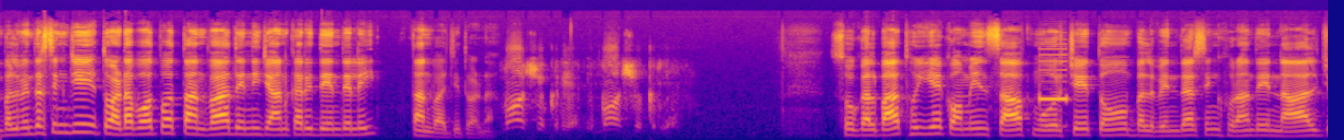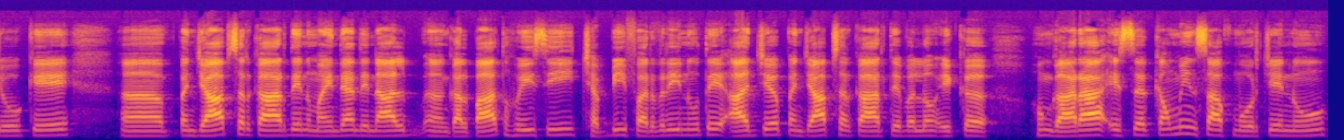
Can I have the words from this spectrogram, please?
ਬਲਵਿੰਦਰ ਸਿੰਘ ਜੀ ਤੁਹਾਡਾ ਬਹੁਤ ਬਹੁਤ ਧੰਨਵਾਦ ਇੰਨੀ ਜਾਣਕਾਰੀ ਦੇਣ ਦੇ ਲਈ। ਧੰਨਵਾਦ ਜੀ ਤੁਹਾਡਾ। ਬਹੁਤ ਸ਼ੁਕਰੀਆ ਜੀ ਬਹੁਤ ਸ਼ੁਕਰੀਆ ਸੋ ਗੱਲਬਾਤ ਹੋਈ ਹੈ ਕੌਮੀ ਇਨਸਾਫ ਮੋਰਚੇ ਤੋਂ ਬਲਵਿੰਦਰ ਸਿੰਘ ਹੁਰਾਂ ਦੇ ਨਾਲ ਜੋ ਕਿ ਪੰਜਾਬ ਸਰਕਾਰ ਦੇ ਨੁਮਾਇੰਦਿਆਂ ਦੇ ਨਾਲ ਗੱਲਬਾਤ ਹੋਈ ਸੀ 26 ਫਰਵਰੀ ਨੂੰ ਤੇ ਅੱਜ ਪੰਜਾਬ ਸਰਕਾਰ ਦੇ ਵੱਲੋਂ ਇੱਕ ਹੁੰਗਾਰਾ ਇਸ ਕੌਮੀ ਇਨਸਾਫ ਮੋਰਚੇ ਨੂੰ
